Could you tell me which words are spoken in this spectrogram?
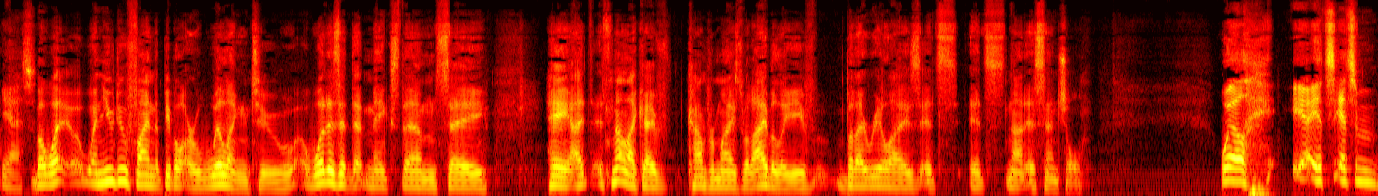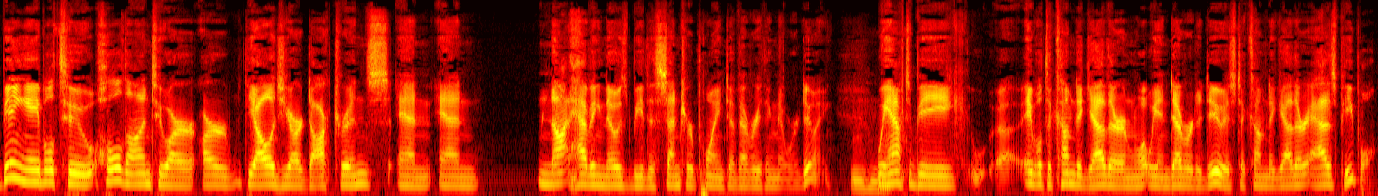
Yes. But what when you do find that people are willing to, what is it that makes them say, "Hey, I, it's not like I've compromised what I believe, but I realize it's it's not essential." Well, it's it's being able to hold on to our, our theology, our doctrines, and and not having those be the center point of everything that we're doing. We have to be uh, able to come together, and what we endeavor to do is to come together as people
